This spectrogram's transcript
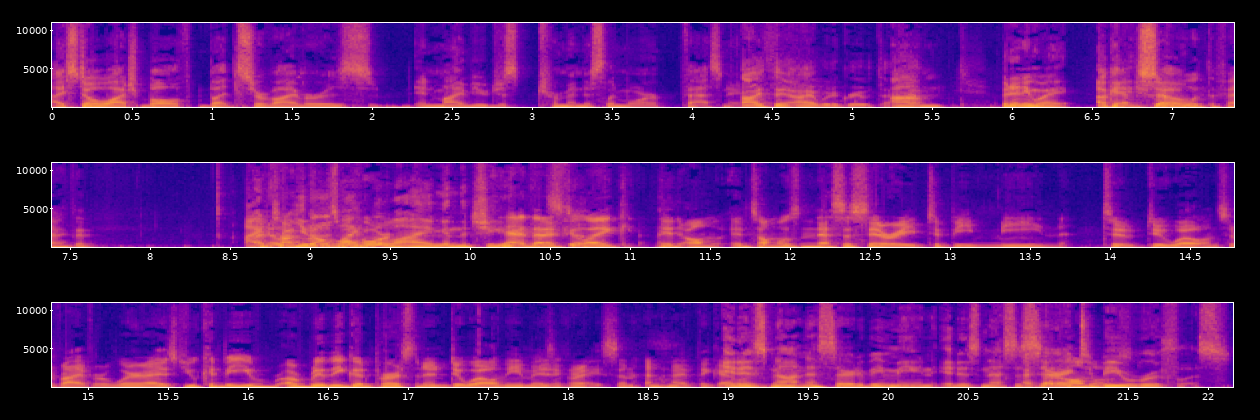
I still watch both, but Survivor is, in my view, just tremendously more fascinating. I think I would agree with that. um, but anyway, okay, have trouble so with the fact that I know you don't this like before. the lying and the cheating. Yeah, that I feel like it. It's almost necessary to be mean to do well in Survivor, whereas you can be a really good person and do well in The Amazing Race. And I think I It like is not necessary to be mean. It is necessary to be ruthless.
